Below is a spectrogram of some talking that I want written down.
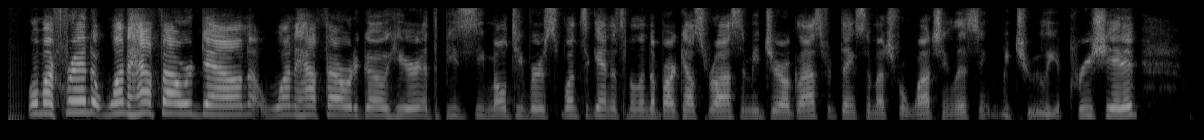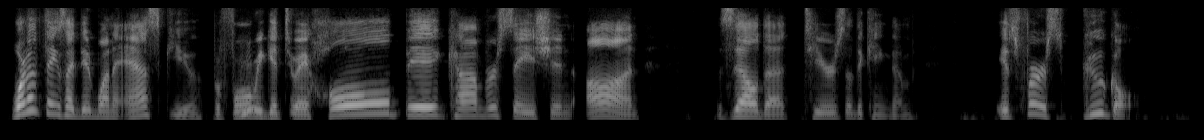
Well, my friend, one half hour down, one half hour to go here at the PCC Multiverse. Once again, it's Melinda Barkhouse Ross and me, Gerald Glassford. Thanks so much for watching, listening. We truly appreciate it. One of the things I did want to ask you before Mhm. we get to a whole big conversation on Zelda Tears of the Kingdom is first, Google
